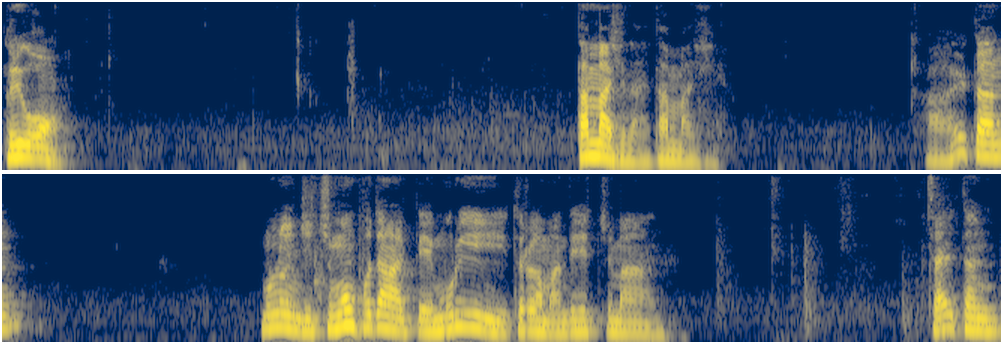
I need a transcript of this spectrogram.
그리고 단맛이 나요, 단맛이. 아, 일단 물론 이제 진공 포장할 때 물이 들어가면 안 되겠지만 자, 일단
